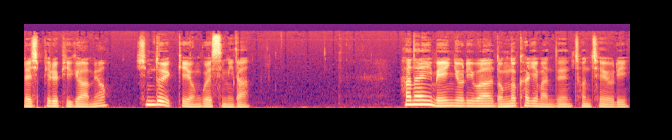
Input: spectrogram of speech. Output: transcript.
레시피를 비교하며 심도 있게 연구했습니다. 하나의 메인 요리와 넉넉하게 만든 전채 요리,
